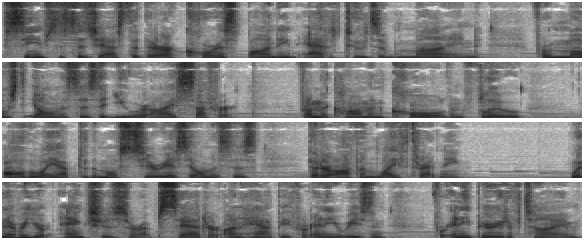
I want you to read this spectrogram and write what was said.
seems to suggest that there are corresponding attitudes of mind for most illnesses that you or I suffer, from the common cold and flu all the way up to the most serious illnesses that are often life-threatening. Whenever you're anxious or upset or unhappy for any reason, for any period of time,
